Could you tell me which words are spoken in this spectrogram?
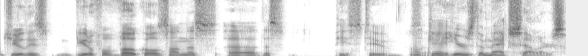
Julie's beautiful vocals on this uh, this piece too. So- Okay, here's the Matchsellers.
